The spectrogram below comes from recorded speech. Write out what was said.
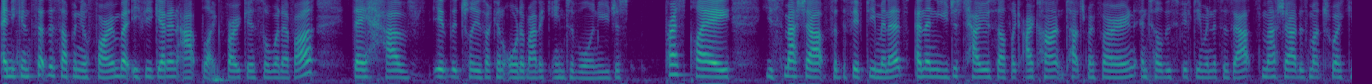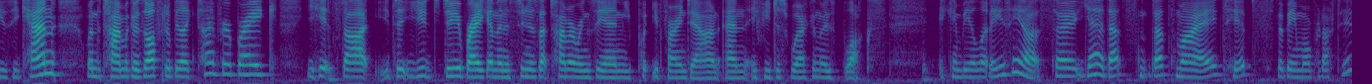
and you can set this up on your phone but if you get an app like focus or whatever they have it literally is like an automatic interval and you just press play, you smash out for the 50 minutes, and then you just tell yourself, like, I can't touch my phone until this 50 minutes is out. Smash out as much work as you can. When the timer goes off, it'll be like, time for a break. You hit start, you do, you do your break, and then as soon as that timer rings in, you put your phone down. And if you just work in those blocks, it can be a lot easier. So, yeah, that's that's my tips for being more productive.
